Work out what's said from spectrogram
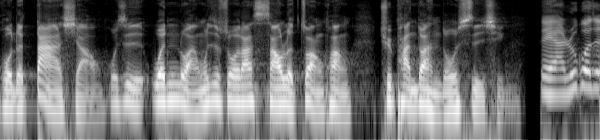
火的大小，或是温暖，或是说它烧的状况，去判断很多事情。对啊，如果真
